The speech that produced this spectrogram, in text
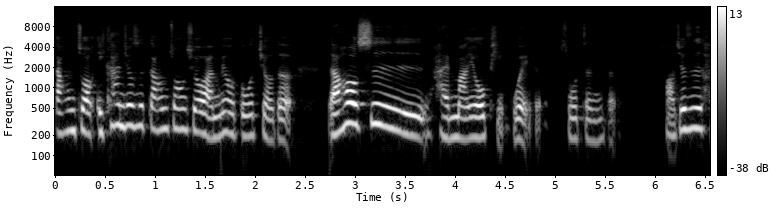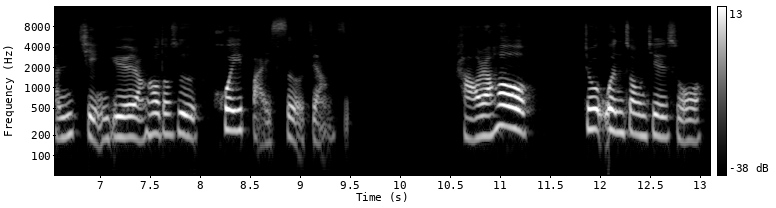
刚装一看就是刚装修完没有多久的，然后是还蛮有品味的。说真的，好，就是很简约，然后都是灰白色这样子。好，然后就问中介说：“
